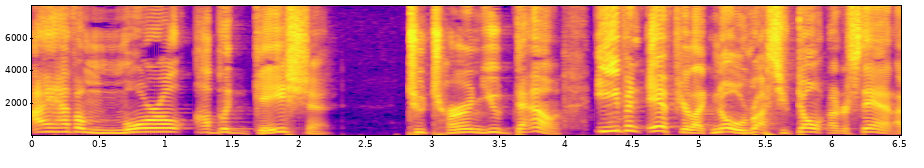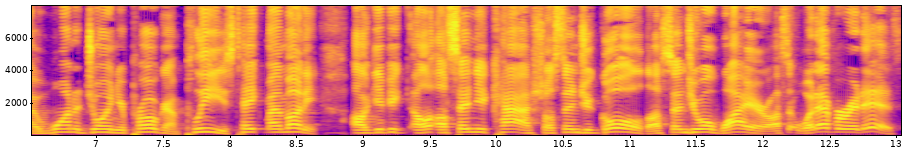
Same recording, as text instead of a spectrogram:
I have a moral obligation to turn you down. Even if you're like, no, Russ, you don't understand. I want to join your program. Please take my money. I'll give you, I'll, I'll send you cash. I'll send you gold. I'll send you a wire. I'll send, whatever it is.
